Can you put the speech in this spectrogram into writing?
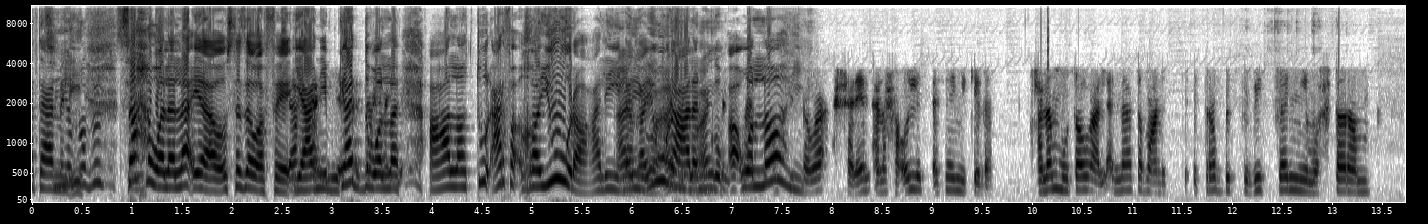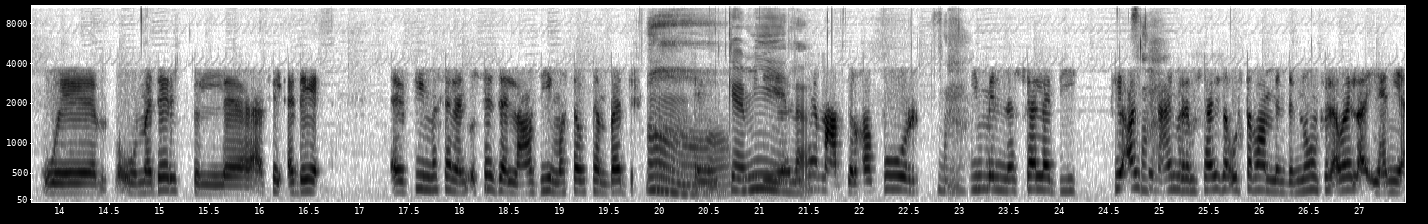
هتعمل إيه. صح ولا لا يا أستاذة وفاء؟ يعني بجد والله. على طول. عارفة غيورة علينا أيوة، غيورة أيوة، على أيوة. نجوم. آه والله. سواء حنان أنا هقول لك أسامي كده. حنان مطوع لأنها طبعا اتربت في بيت فني محترم و- ومدارس في في الأداء. في مثلا الأستاذة العظيمة سوسن بدر آه في جميلة ريهام عبد الغفور في منى شلبي في أيتن. عامر مش عايزة أقول طبعا من ضمنهم في الأوائل يعني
